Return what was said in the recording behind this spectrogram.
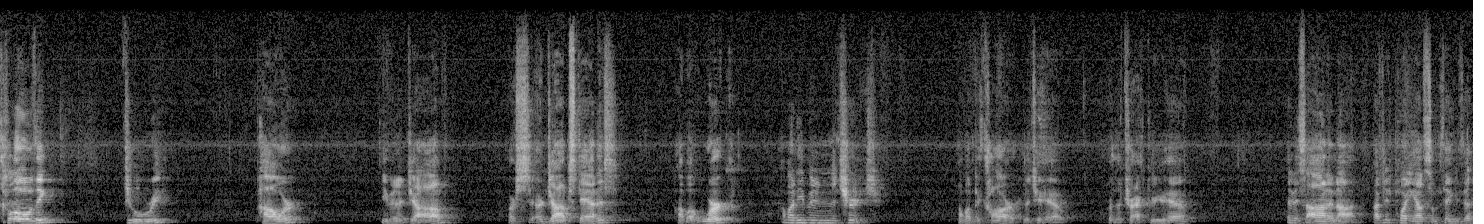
clothing, jewelry, power, even a job, our, our job status, how about work, how about even in the church? How about the car that you have, or the tractor you have? And it's on and on. I'm just pointing out some things that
